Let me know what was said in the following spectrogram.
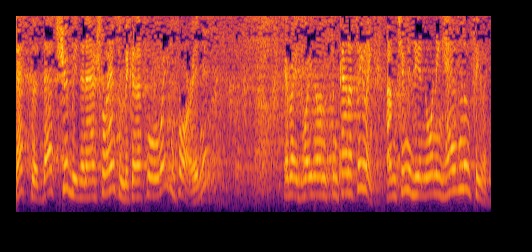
That's the, that should be the national anthem because that's what we're waiting for, isn't it? Everybody's waiting on some kind of feeling. I'm telling you, the anointing has no feeling.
